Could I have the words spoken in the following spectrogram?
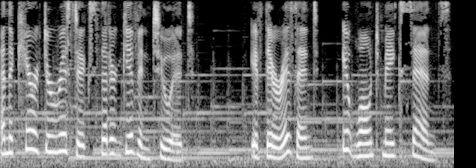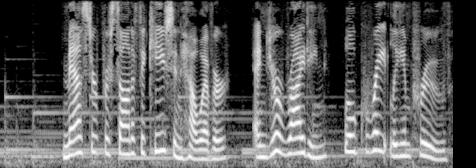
and the characteristics that are given to it. If there isn't, it won't make sense. Master personification, however, and your writing will greatly improve.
